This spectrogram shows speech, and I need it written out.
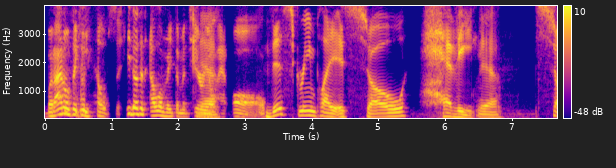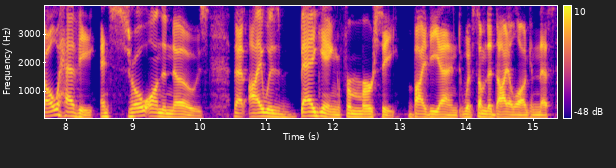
but I don't think he helps it. He doesn't elevate the material Yeah. at all. This screenplay is so heavy. Yeah. so heavy and so on the nose that I was begging for mercy by the end with some of the dialogue in this.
